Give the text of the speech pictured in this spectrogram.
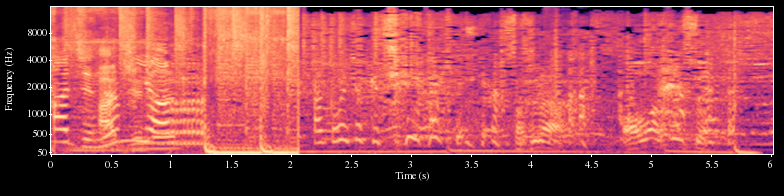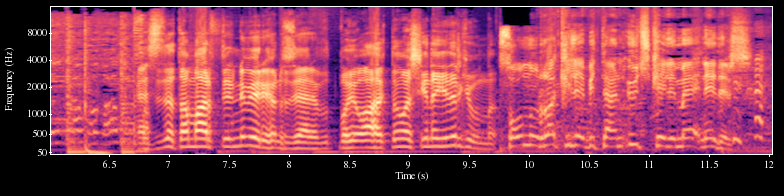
Hacının Hacının- yar. Aklıma çok kötü. Sakın ha. Allah korusun. Ya siz de tam harflerini veriyorsunuz yani. Bu aklıma başka ne gelir ki bundan? Sonu rak ile biten 3 kelime nedir?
